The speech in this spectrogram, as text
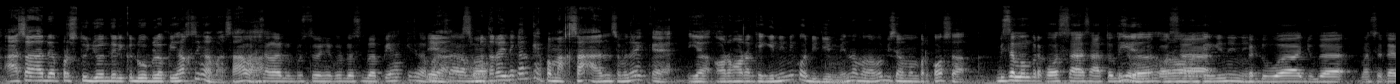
asal ada persetujuan dari kedua belah pihak sih nggak masalah. masalah persetujuan kedua sebelah pihak itu nggak Iya, masalah mau sementara ini kan kayak pemaksaan. Sebenarnya kayak ya orang-orang kayak gini nih kok didiemin lama-lama bisa memperkosa. bisa memperkosa satu bisa Iya, memperkosa orang-orang kayak gini nih. kedua juga maksudnya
